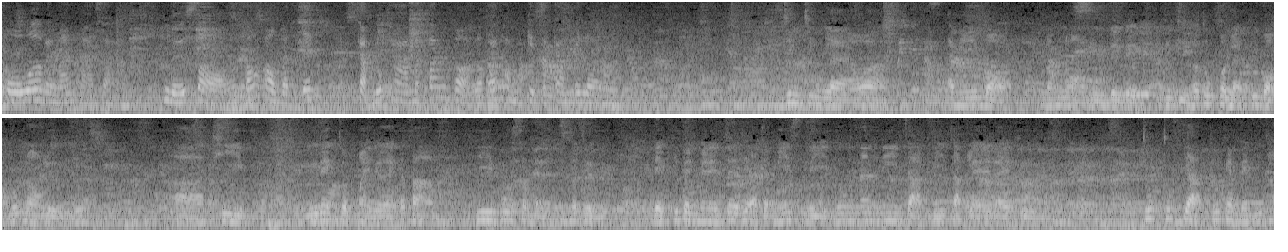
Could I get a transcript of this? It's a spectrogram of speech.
โอเวอร์ไปมหาศาลหรือสองต้องเอาบัตเจ็ต กับลูกค้ามาตั้งก่อน แล้วก็ทำกิจกรรมไปลง จริง ๆ แล้วอะ อันนี้บอกน้องๆหรือเด็กๆ จริงๆก็ทุกคนแหละที่บอกลูกน้องหรืออ่าทีมหรือเด็กจบใหม่หรืออะไรก็ตามที่พูดเสมอก็ถึงเด็กที่เป็นเมเนเจอร์ที่อาจจะมิสลีดนู่นนั่นนี่จากดีจากอะไรอะไรๆคือทุกทุกอย่างทุกแคมเปญที่ท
